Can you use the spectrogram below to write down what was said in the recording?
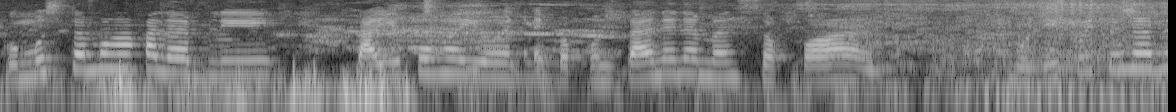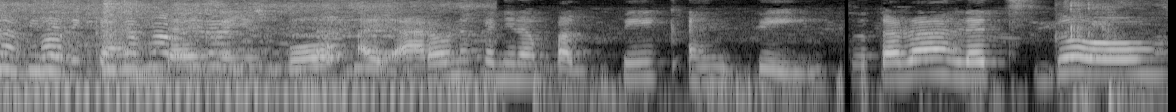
Kumusta mga kalabli? Tayo po ngayon ay papunta na naman sa farm. Muli po ito namin binalikan dahil ngayon po ay araw ng kanilang pag-pick and pay. So tara, let's go!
